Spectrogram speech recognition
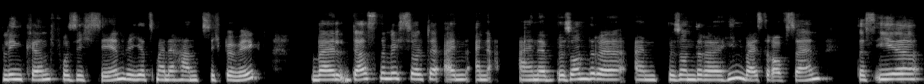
blinkend vor sich sehen, wie jetzt meine Hand sich bewegt, weil das nämlich sollte ein, ein, eine besondere, ein besonderer Hinweis darauf sein, dass ihr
